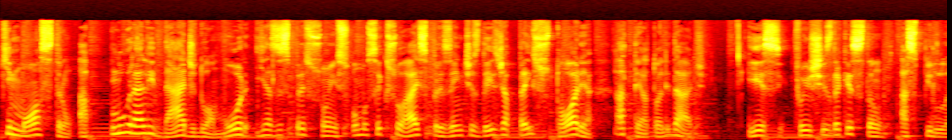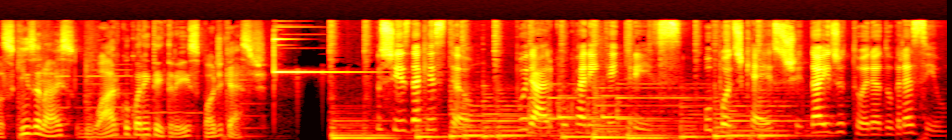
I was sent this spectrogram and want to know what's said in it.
que mostram a pluralidade do amor e as expressões homossexuais presentes desde a pré-história até a atualidade. Esse foi o X da Questão, as pílulas quinzenais do Arco 43 Podcast. O X da Questão, por Arco 43, o podcast da editora do Brasil.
